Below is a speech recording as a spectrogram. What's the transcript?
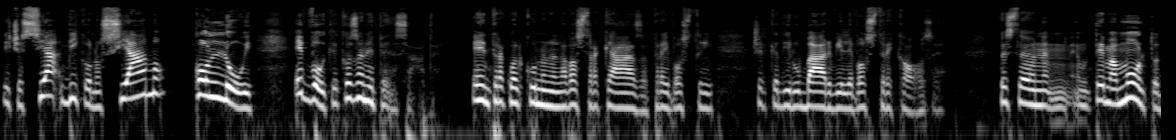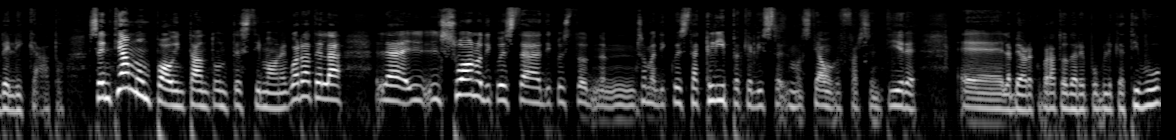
Dice, sia, dicono siamo con lui. E voi che cosa ne pensate? Entra qualcuno nella vostra casa, tra i vostri, cerca di rubarvi le vostre cose. Questo è un, è un, tema molto delicato. Sentiamo un po' intanto un testimone. Guardate la, la, il suono di questa, di, questo, insomma, di questa, clip che vi stiamo per far sentire, eh, l'abbiamo recuperato da Repubblica TV.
